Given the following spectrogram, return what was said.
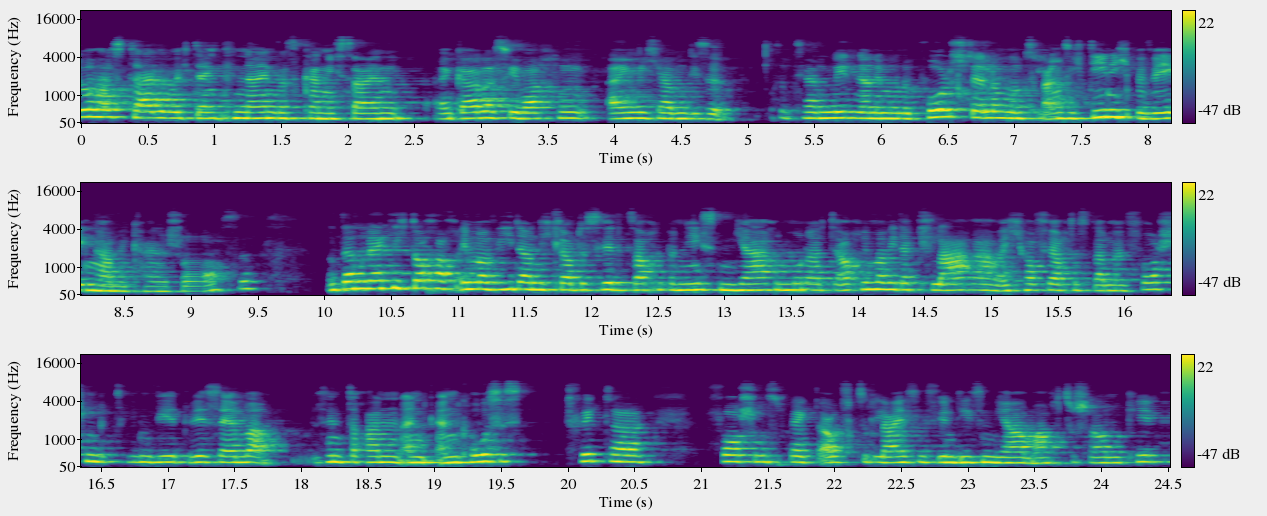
durchaus Tage, wo ich denke, nein, das kann nicht sein. Egal, was wir machen, eigentlich haben diese sozialen Medien eine Monopolstellung und solange sich die nicht bewegen, haben wir keine Chance. Und dann merke ich doch auch immer wieder, und ich glaube, das wird jetzt auch über die nächsten Jahre und Monate auch immer wieder klarer, aber ich hoffe auch, dass da mehr Forschung betrieben wird. Wir selber sind daran, ein, ein großes Twitter-Forschungsprojekt aufzugleisen für in diesem Jahr, um auch zu schauen, okay,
